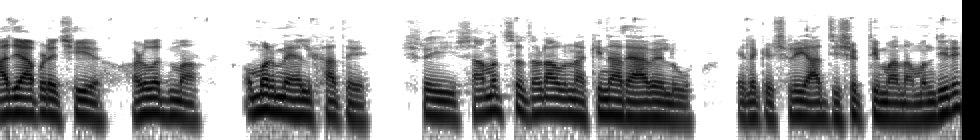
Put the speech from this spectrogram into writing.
આજે આપણે છીએ હળવદમાં અમરમહેલ ખાતે શ્રી સામત્સર તળાવના કિનારે આવેલું, એટલે કે શ્રી આદિશક્તિમાના મંદિરે,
